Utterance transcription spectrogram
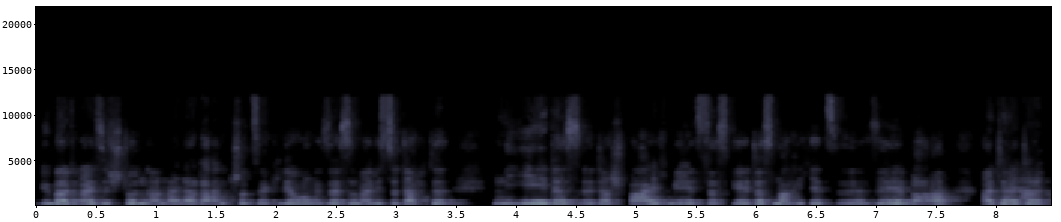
über 30 Stunden an meiner Datenschutzerklärung gesessen, weil ich so dachte, nee, das, äh, da spare ich mir jetzt das Geld, das mache ich jetzt äh, selber. Hat halt ja.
